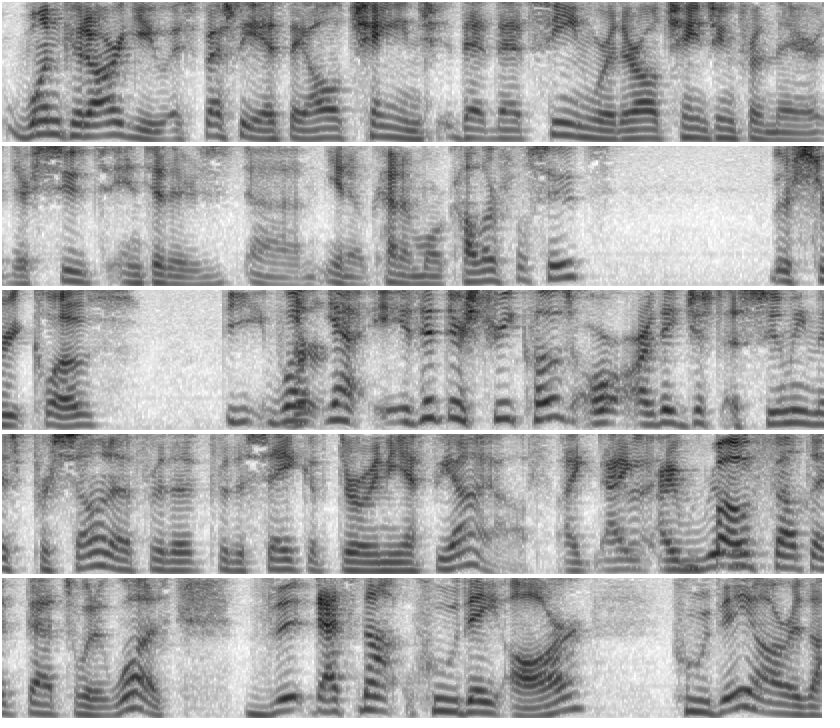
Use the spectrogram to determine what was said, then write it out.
one could argue, especially as they all change that that scene where they're all changing from their their suits into their um, you know kind of more colorful suits. Their street clothes. The- Well, They're- yeah, is it their street clothes, or are they just assuming this persona for the for the sake of throwing the FBI off? I I, I really both. felt that that's what it was. Th that's not who they are. Who they are is a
